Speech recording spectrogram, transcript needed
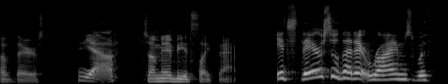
of theirs. Yeah. So maybe it's like that. It's there so that it rhymes with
